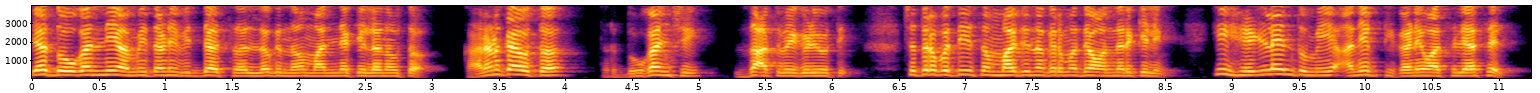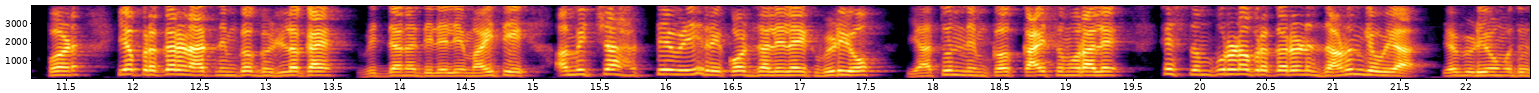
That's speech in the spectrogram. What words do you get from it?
या दोघांनी अमित आणि विद्याचं लग्न मान्य केलं नव्हतं. कारण काय होतं? तर दोघांची जात वेगळी होती. छत्रपती संभाजीनगरमध्ये ऑनर किलिंग ही हेडलाईन तुम्ही अनेक ठिकाणी वाचली असेल. पण या प्रकरणात नेमकं घडलं काय? विद्यानं दिलेली माहिती अमितच्या हत्येवेळी रेकॉर्ड झालेला एक व्हिडिओ यातून नेमकं काय समोर आलंय? हे संपूर्ण प्रकरण जाणून घेऊया या व्हिडिओमधून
